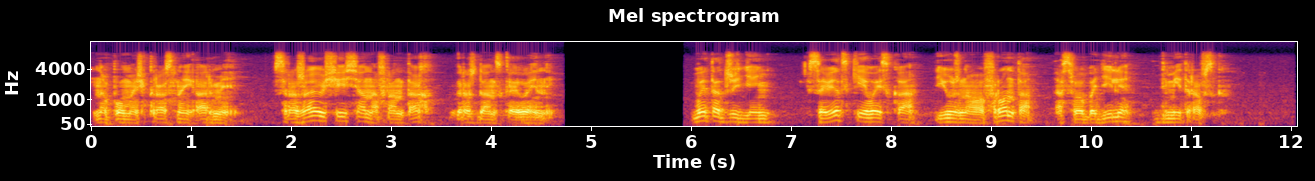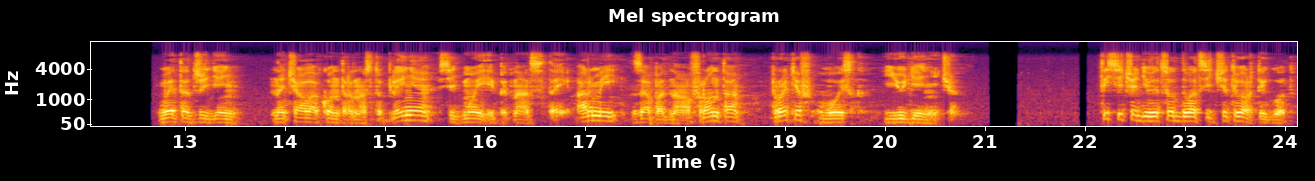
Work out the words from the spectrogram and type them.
на помощь Красной Армии, сражающейся на фронтах гражданской войны. В этот же день советские войска Южного фронта освободили Дмитровск. В этот же день начало контрнаступления 7 и 15 армий Западного фронта против войск Юденича. 1924 год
